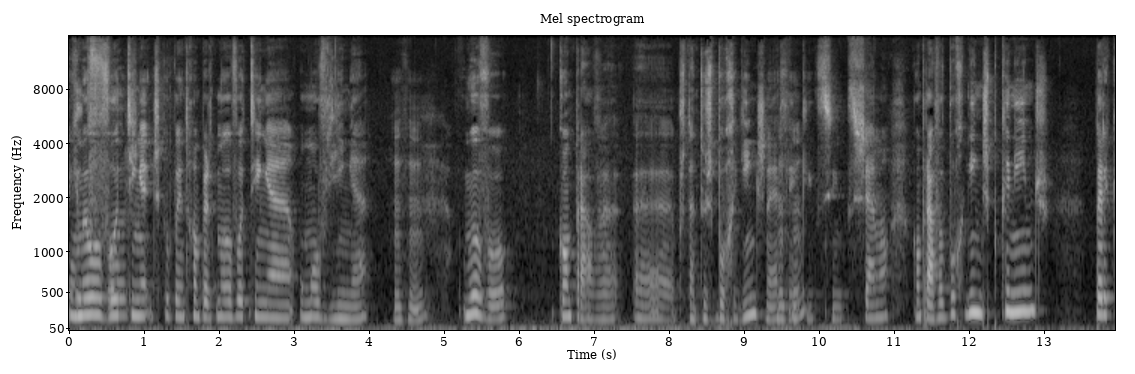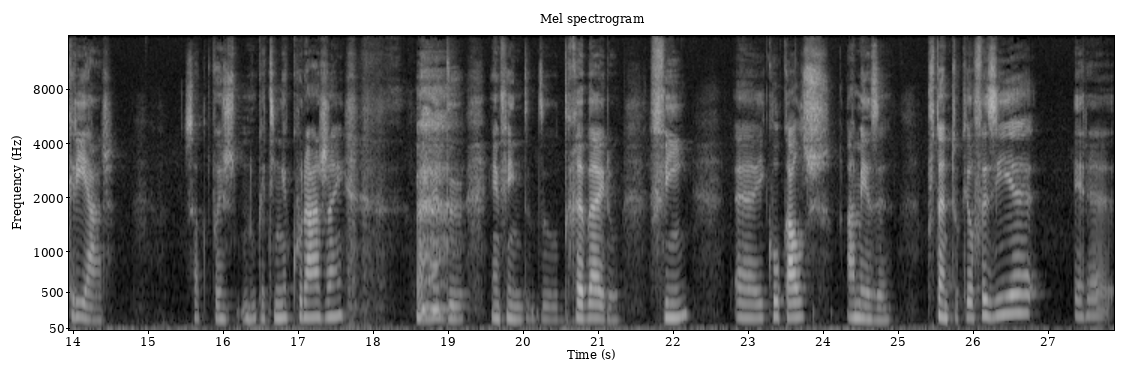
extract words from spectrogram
O meu avô for. tinha, desculpa interromper-te, o meu avô tinha uma ovelhinha. Uhum. O meu avô comprava, ah, portanto, os borreguinhos, né, assim, Uhum. que, assim que se chamam, comprava borreguinhos pequeninos para criar. Só que depois nunca tinha coragem, não é, de, enfim, de- do derradeiro fim ah, e colocá-los à mesa. Portanto, o que ele fazia era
